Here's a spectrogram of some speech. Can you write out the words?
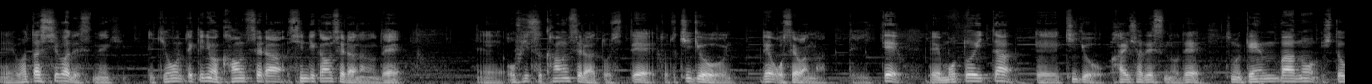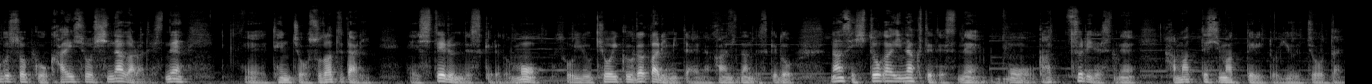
え、私はですね基本的にはカウンセラー心理カウンセラーなので、え、オフィスカウンセラーとしてちょっと企業でお世話になっていて、え、元いた、え、企業会社ですのでその現場の人不足を解消しながらですね、え、店長を育てたりしてるんですけれどもそういう教育係みたいな感じなんですけどなんせ人がいなくてですねもうがっつりですねハマってしまっているという状態、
